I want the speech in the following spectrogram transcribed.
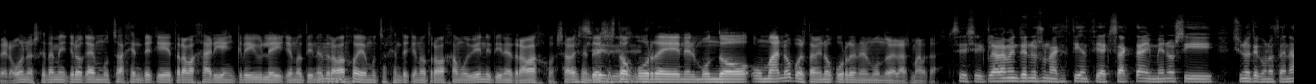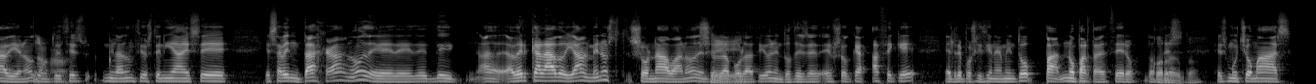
Pero bueno, es que también creo que hay mucha gente que trabajaría increíble y que no tiene Mm. trabajo, y hay mucha gente que no trabaja muy bien y tiene trabajo, ¿sabes? Entonces, sí, esto sí. ocurre en el mundo humano, pues también ocurre en el mundo de las marcas. Sí, sí, claramente no es una ciencia exacta y menos si, si no te conoce nadie, ¿no? Como No. tú dices, Mil Anuncios tenía ese, esa ventaja, ¿no? De, de- de- de haber calado ya, al menos sonaba, ¿no? Dentro de la población. Entonces, e- eso hace que el reposicionamiento pa- no parta de cero. Entonces, Correcto. es mucho más,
